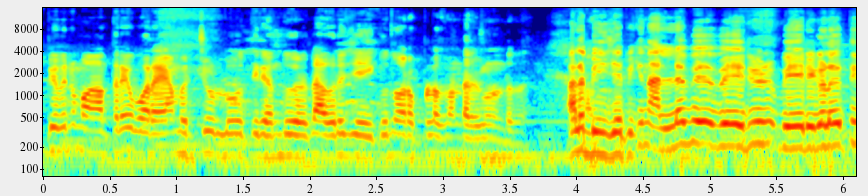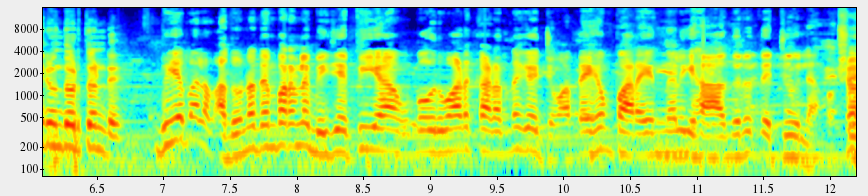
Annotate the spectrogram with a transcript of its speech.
പി എമ്മിന് മാത്രമേ പറയാൻ പറ്റുള്ളൂ തിരുവനന്തപുരത്ത് അവർ ജയിക്കുന്ന ഉറപ്പുള്ള മണ്ഡലങ്ങളുണ്ടെന്ന് അല്ല ബി ജെ പിക്ക് നല്ല വേരുകൾ തിരുവനന്തപുരത്തുണ്ട്. ബി ജെ പി അല്ല അതുകൊണ്ട് അദ്ദേഹം പറഞ്ഞില്ല ബി ജെ പി ഒരുപാട് കടന്നു കയറ്റും. അദ്ദേഹം പറയുന്നതിൽ യാതൊരു തെറ്റുമില്ല. പക്ഷെ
